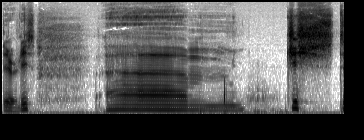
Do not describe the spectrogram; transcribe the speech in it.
there it is. Um, just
